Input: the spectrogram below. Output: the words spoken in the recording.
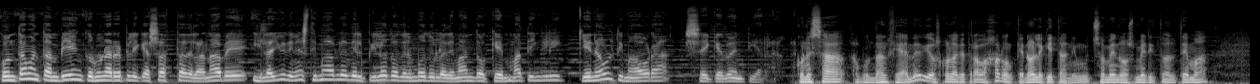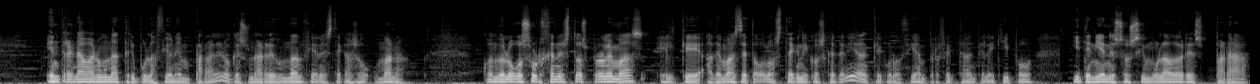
Contaban también con una réplica exacta de la nave y la ayuda inestimable del piloto del módulo de mando Ken Mattingly, quien a última hora se quedó en tierra. Con esa abundancia de medios con la que trabajaron, que no le quitan ni mucho menos mérito al tema, entrenaban una tripulación en paralelo, que es una redundancia en este caso humana. Cuando luego surgen estos problemas, el que además de todos los técnicos que tenían, que conocían perfectamente el equipo y tenían esos simuladores para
